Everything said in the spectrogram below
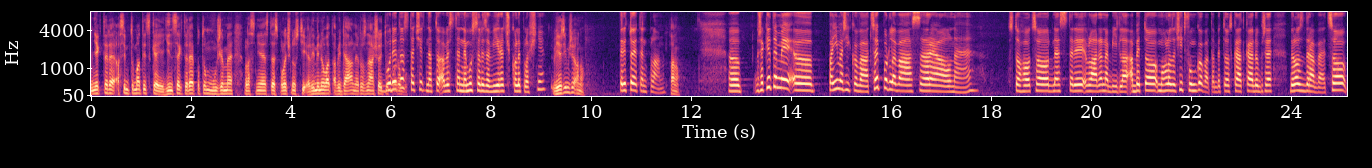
některé asymptomatické jedince, které potom můžeme vlastně z té společnosti eliminovat, aby dál neroznášeli tu Bude to stačit na to, abyste nemuseli zavírat školy plošně? Věřím, že ano. Tedy to je ten plán. Ano. Eh, řekněte mi, eh, paní Maříková, co je podle vás reálné z toho, co dnes tedy vláda nabídla, aby to mohlo začít fungovat, aby to zkrátka dobře bylo zdravé? Co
